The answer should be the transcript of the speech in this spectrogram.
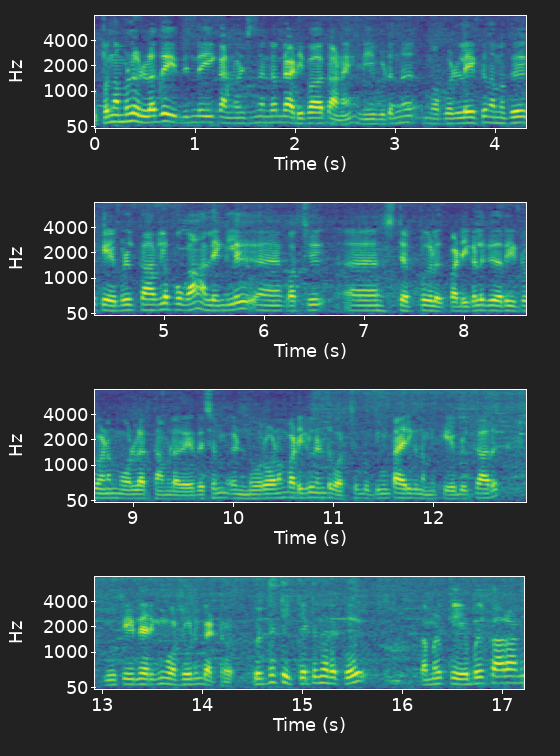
ഇപ്പം നമ്മളുള്ളത് ഇതിന്റെ ഈ കൺവെൻഷൻ സെന്ററിന്റെ അടിഭാഗത്താണ്. ഇനി ഇവിടുന്ന് മുകളിലേക്ക് നമുക്ക് കേബിൾ കാറിൽ പോകാം. അല്ലെങ്കിൽ കുറച്ച് സ്റ്റെപ്പുകൾ പടികൾ കയറിയിട്ട് വേണം മുകളിലെത്താൻ വേണ്ടത്. ഏകദേശം എണ്ണൂറോളം പടികളുണ്ട്. കുറച്ച് ബുദ്ധിമുട്ടായിരിക്കും നമ്മൾ കേബിൾ കാർ യൂസ് ചെയ്യുന്നതായിരിക്കും കുറച്ചുകൂടി ബെറ്റർ ഇവിടുത്തെ ടിക്കറ്റ് നിരക്ക് നമ്മൾ കേബിൾ കാറാണ്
